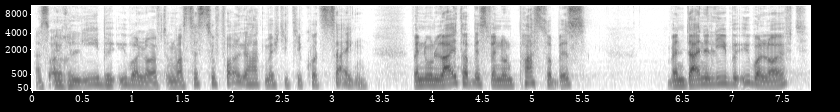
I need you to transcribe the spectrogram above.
dass eure Liebe überläuft. Und was das zur Folge hat, möchte ich dir kurz zeigen. Wenn du ein Leiter bist, wenn du ein Pastor bist, wenn deine Liebe überläuft,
